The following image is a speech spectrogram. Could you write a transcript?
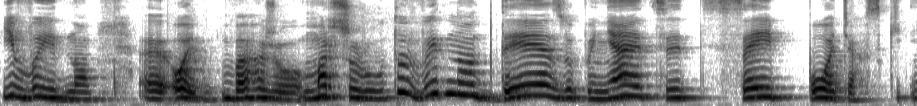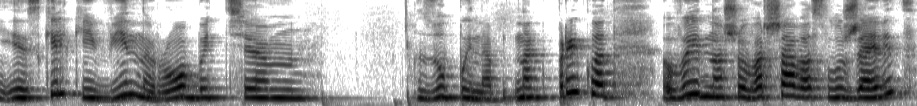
і видно е, ой, багажу маршруту, видно, де зупиняється цей потяг, скільки він робить. Зупинок. Наприклад, видно, що Варшава Служевець.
